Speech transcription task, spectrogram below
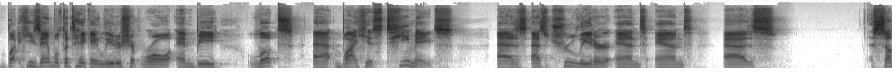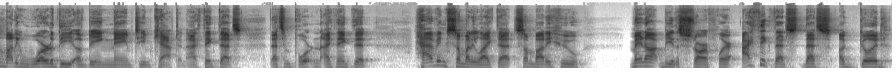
but he's able to take a leadership role and be looked at by his teammates as as a true leader and and as somebody worthy of being named team captain. I think that's that's important. I think that having somebody like that, somebody who may not be the star player, I think that's that's a good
